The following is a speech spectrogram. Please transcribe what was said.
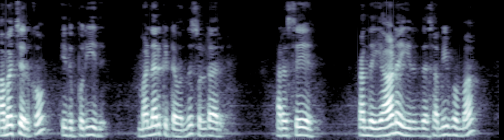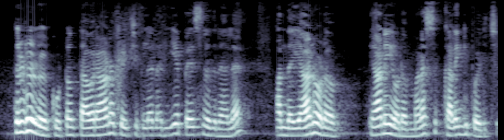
அமைச்சருக்கும் இது புரியுது. மன்னர்கிட்ட வந்து சொல்றாரு அரசே அந்த யானை இருந்த சமீபமாக திருடர்கள் கூட்டம் தவறான பேச்சுக்களை நிறைய பேசுனதுனால அந்த யானோட யானையோட மனசு கலங்கி போயிடுச்சு.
